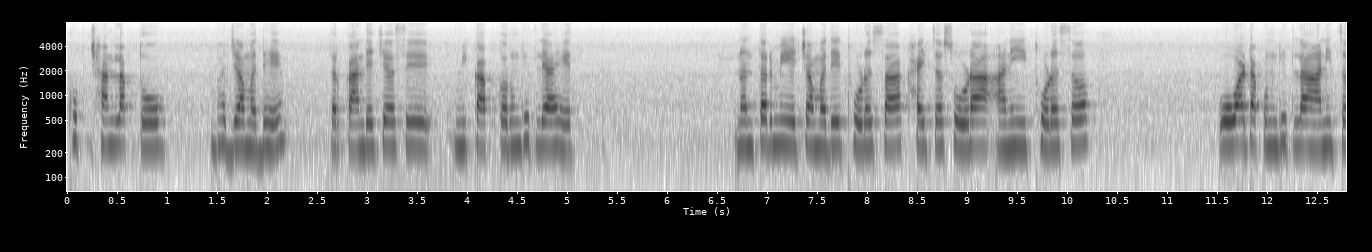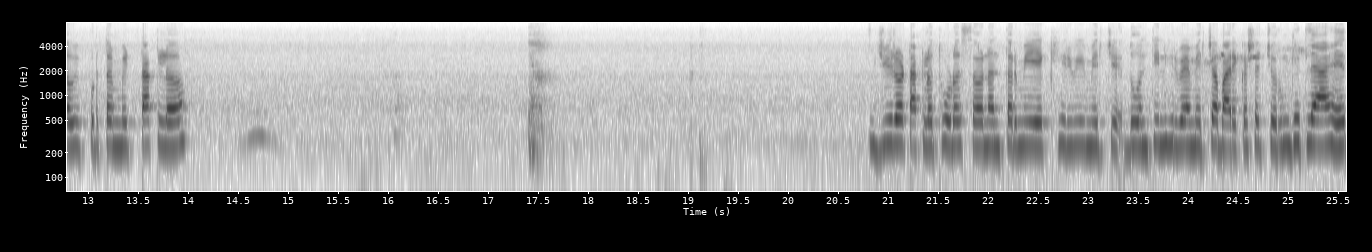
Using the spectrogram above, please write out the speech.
खूप छान लागतो भज्यामध्ये. तर कांद्याचे असे मी काप करून घेतले आहेत. नंतर मी याच्यामध्ये थोडंसा खायचा सोडा आणि थोडंसं ओवा टाकून घेतला आणि चवीपुरतं मीठ टाकलं. जिरं टाकलं थोडंसं. नंतर मी एक हिरवी मिरची दोन तीन हिरव्या मिरच्या बारीक अशा चिरून घेतल्या आहेत.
